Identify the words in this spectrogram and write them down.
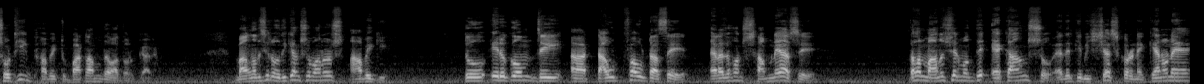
সঠিকভাবে একটু বাটাম দেওয়া দরকার। বাংলাদেশের অধিকাংশ মানুষ আবেগী। তো এরকম যেই টাউট ফাউট আছে, এরা যখন সামনে আসে, তখন মানুষের মধ্যে একাংশ এদেরকে বিশ্বাস করে না কেন নেয়?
